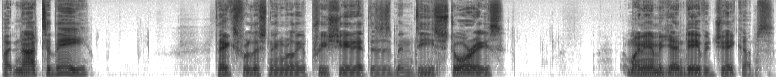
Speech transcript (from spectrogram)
But not to be. Thanks for listening. Really appreciate it. This has been D Stories. My name again, David Jacobs.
